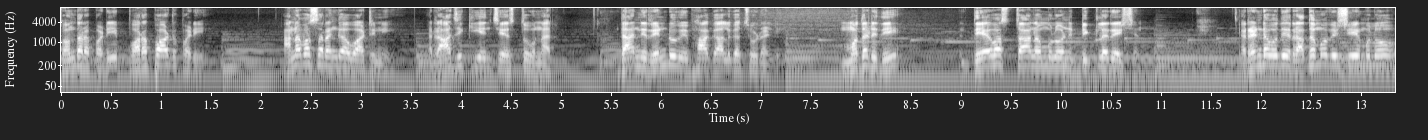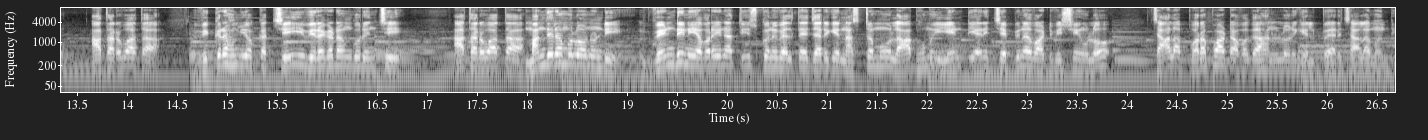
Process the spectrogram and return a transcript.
తొందరపడి పొరపాటు పడి అనవసరంగా వాటిని రాజకీయం చేస్తూ ఉన్నారు. దాన్ని రెండు విభాగాలుగా చూడండి. మొదటిది దేవస్థానములోని డిక్లరేషన్. రెండవది రథము విషయములో ఆ తర్వాత విగ్రహం యొక్క చేయి విరగడం గురించి ఆ తర్వాత మందిరములో నుండి వెండిని ఎవరైనా తీసుకొని వెళ్తే జరిగే నష్టము లాభము ఏంటి అని చెప్పిన వాటి విషయంలో చాలా పొరపాటు అవగాహనలోనికి వెళ్ళిపోయారు చాలామంది.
